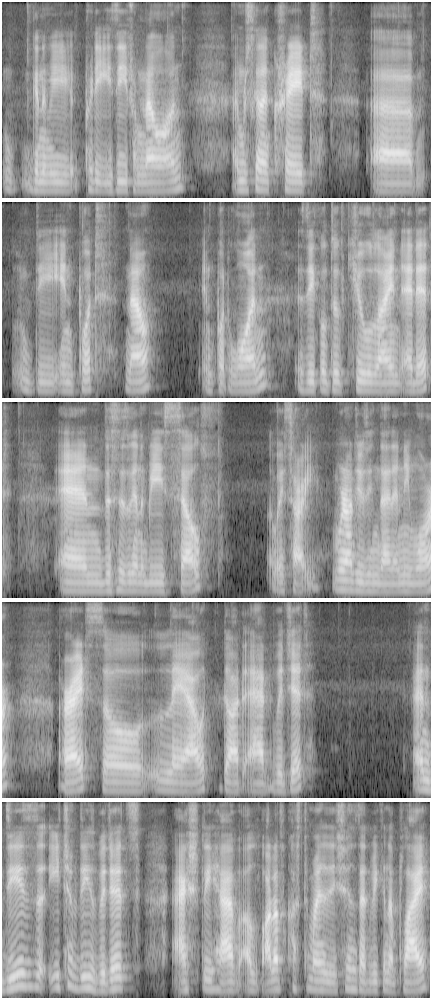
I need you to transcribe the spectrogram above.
going to be pretty easy from now on. I'm just going to create uh, the input now. Input 1 is equal to q line edit. And this is going to be self. Oh, wait, sorry. We're not using that anymore. All right, so layout.add widget. And these, each of these widgets actually have a lot of customizations that we can apply,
